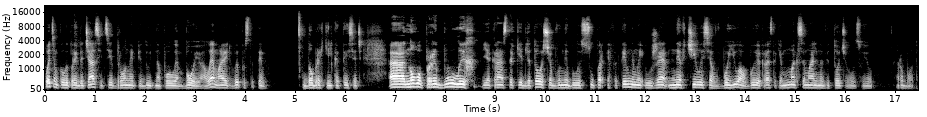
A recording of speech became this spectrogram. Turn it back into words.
Потім, коли прийде час, і ці дрони підуть на поле бою, але мають випустити добрих кілька тисяч е, новоприбулих, якраз таки для того, щоб вони були суперефективними і вже не вчилися в бою, а в бою якраз таки максимально відточували свою роботу.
